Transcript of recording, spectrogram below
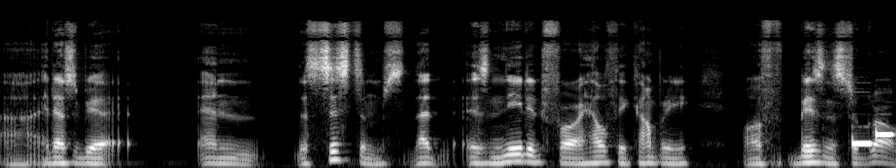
uh, it has to be a, and the systems that is needed for a healthy company of business to grow.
